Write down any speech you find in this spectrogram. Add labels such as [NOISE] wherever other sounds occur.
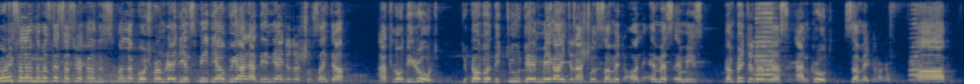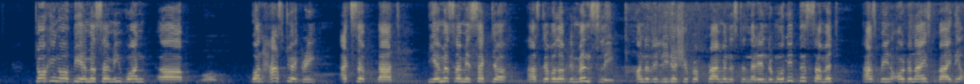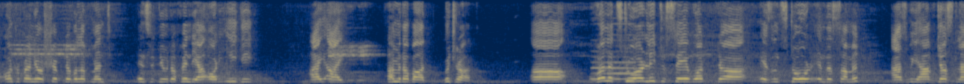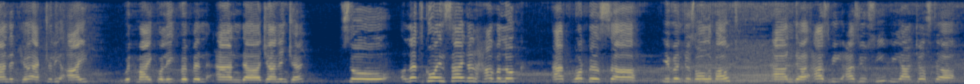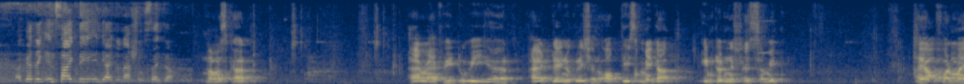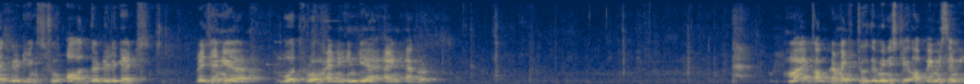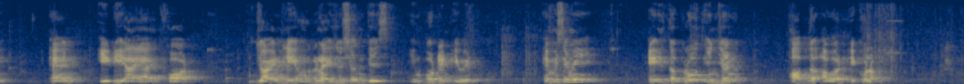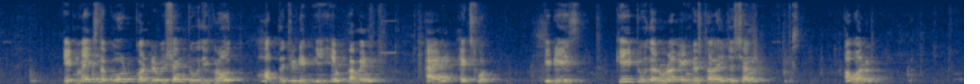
morning, salam, namaste, sat Sri Akal. This is Pallab Ghosh from Radiance Media. We are at the India International Centre at Lodi Road to cover the two-day mega international summit on MSMEs, competitiveness and growth summit. Uh, talking of the MSME, one uh, one has to agree, accept that the MSME sector has developed immensely under the leadership of Prime Minister Narendra Modi. This summit has been organized by the Entrepreneurship Development Institute of India or EDII, Ahmedabad, Gujarat. Uh, well, it's too early to say what uh, is in store in this summit as we have just landed here actually, I with my colleague Vipin and uh, Janinjay. So uh, let's go inside and have a look at what this uh, event is all about. And uh, as we, as you see, we are just uh, getting inside the India International Center. Namaskar. I am happy to be here at the inauguration of this mega international summit. I offer my greetings to all the delegates present here, both from and India and abroad. My compliments to the Ministry of MSME and EDII for jointly organization this important event. MSME is the growth engine of the, our economy. It makes the good contribution to the growth of the GDP, employment and export. It is key to the rural industrialization. Our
